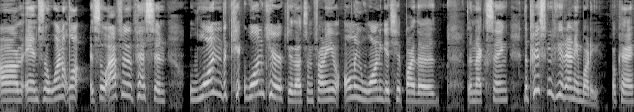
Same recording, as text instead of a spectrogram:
Um, and so lo- so after the piston, one the one character that's in front of you, only one gets hit by the the next thing. The piston can hit anybody, okay?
